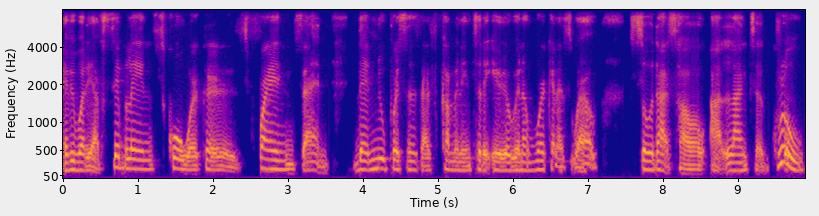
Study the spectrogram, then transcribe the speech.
everybody have siblings, co-workers, friends, and then new persons that's coming into the area when I'm working as well. So that's how Atlanta grew.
